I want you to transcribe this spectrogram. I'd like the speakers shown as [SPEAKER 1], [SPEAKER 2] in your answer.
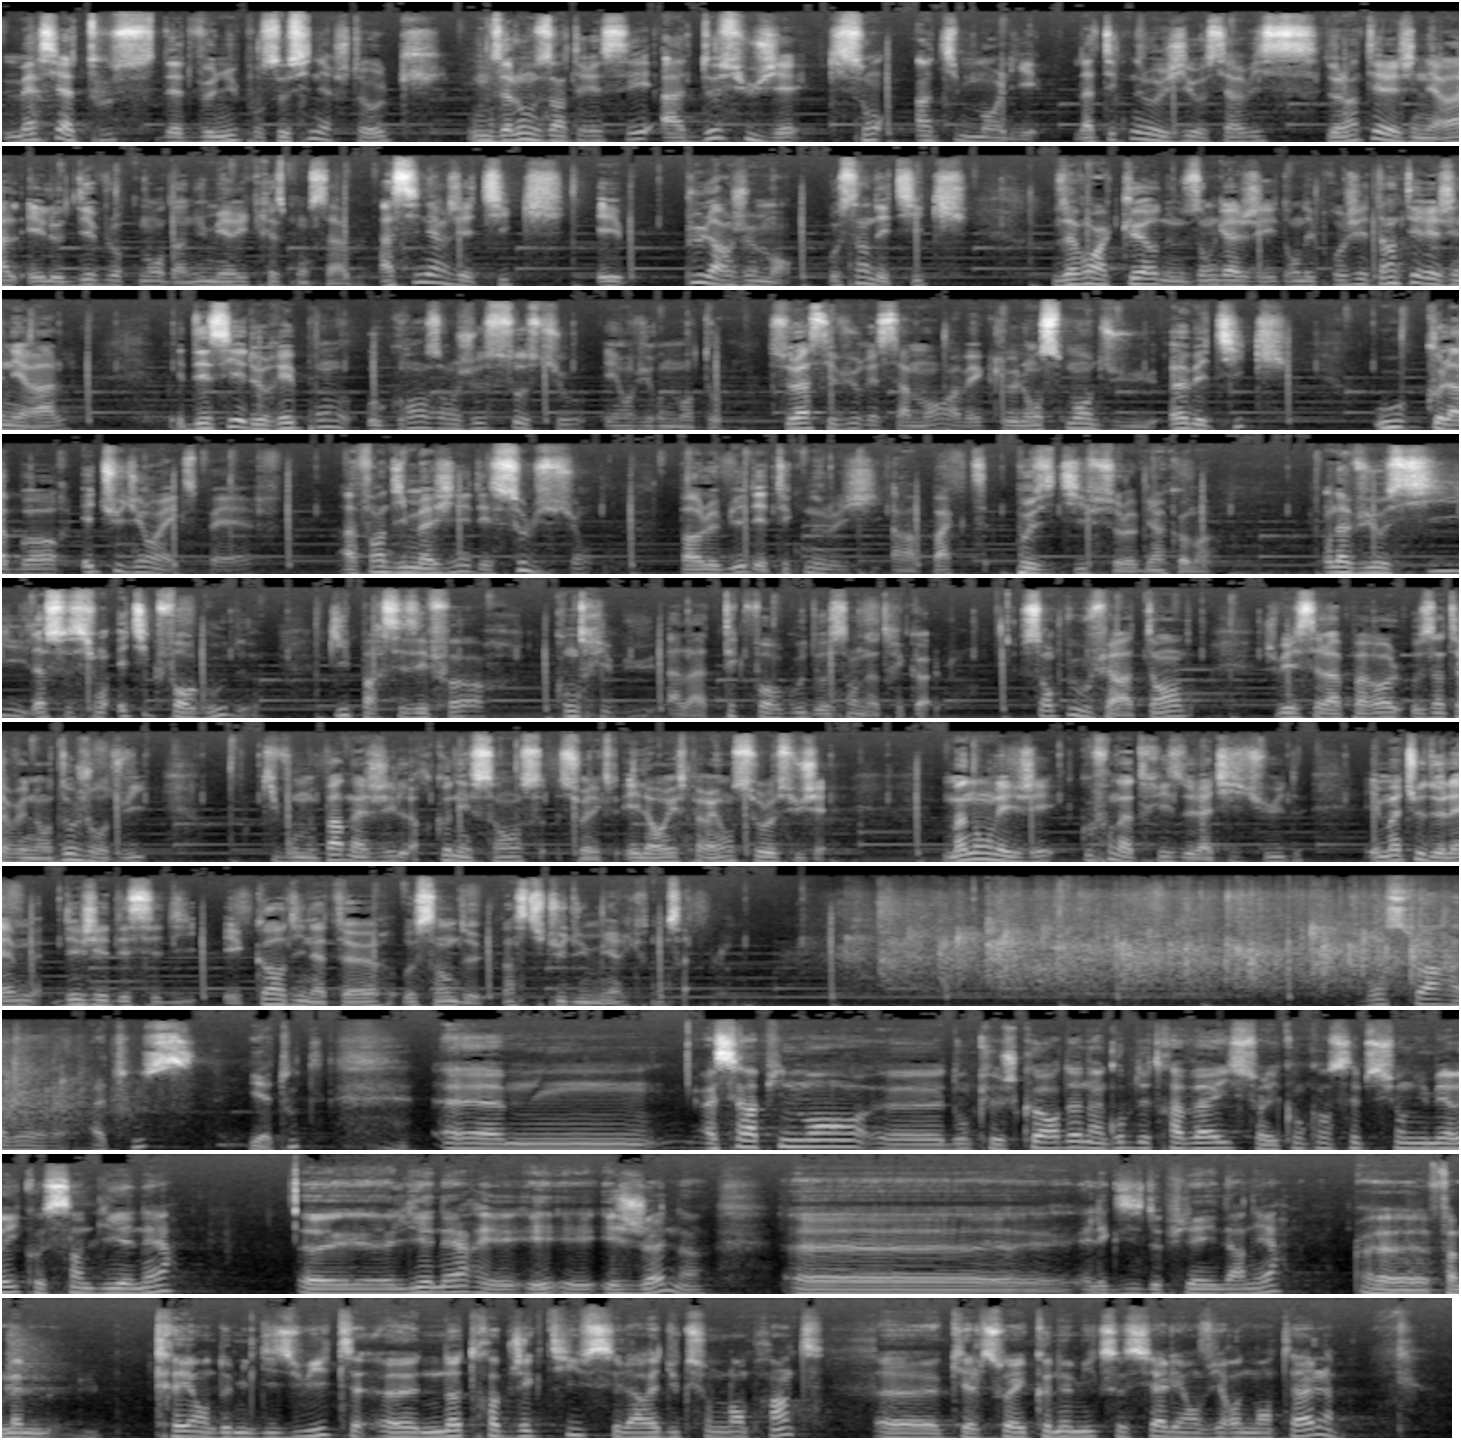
[SPEAKER 1] Merci à tous d'être venus pour ce Synerge Talk où nous allons nous intéresser à deux sujets qui sont intimement liés. La technologie au service de l'intérêt général et le développement d'un numérique responsable. À Synergétique et plus largement au sein d'éthique, nous avons à cœur de nous engager dans des projets d'intérêt général et d'essayer de répondre aux grands enjeux sociaux et environnementaux. Cela s'est vu récemment avec le lancement du Hub éthique où collaborent étudiants et experts afin d'imaginer des solutions par le biais des technologies à impact positif sur le bien commun. On a vu aussi l'association Ethic for Good qui, par ses efforts, contribue à la Tech for Good au sein de notre école. Sans plus vous faire attendre, je vais laisser la parole aux intervenants d'aujourd'hui qui vont nous partager leurs connaissances et leur expérience sur le sujet. Manon Léger, cofondatrice de l'Attitude, et Mathieu Delem, DG DCDI et coordinateur au sein de l'Institut du numérique responsable.
[SPEAKER 2] Bonsoir à, tous et à toutes. Euh, assez rapidement, euh, donc, je coordonne un groupe de travail sur les conceptions numériques au sein de l'INR. Euh, L'INR est, jeune, elle existe depuis l'année dernière, enfin même créée en 2018. notre objectif, c'est la réduction de l'empreinte, qu'elle soit économique, sociale et environnementale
